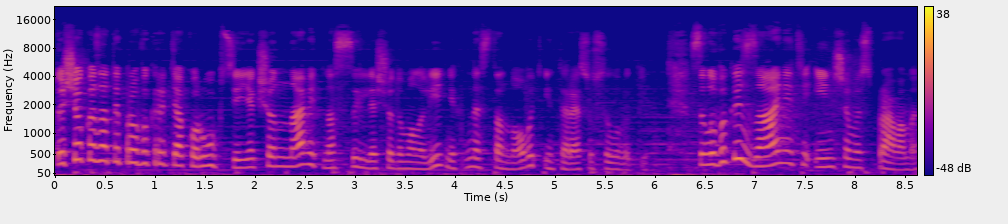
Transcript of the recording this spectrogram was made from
То що казати про викриття корупції, якщо навіть насилля щодо малолітніх не становить інтересу силовиків? Силовики зайняті іншими справами,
